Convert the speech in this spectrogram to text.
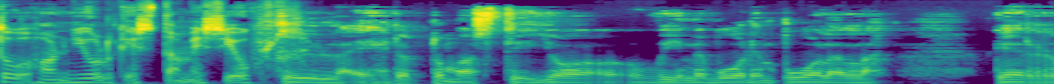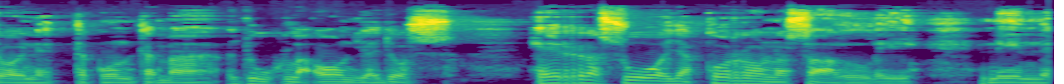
tuohon julkistamisjuhlaan? Kyllä, ehdottomasti jo viime vuoden puolella kerroin, että kun tämä juhla on ja jos Herra suoja korona sallii, niin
